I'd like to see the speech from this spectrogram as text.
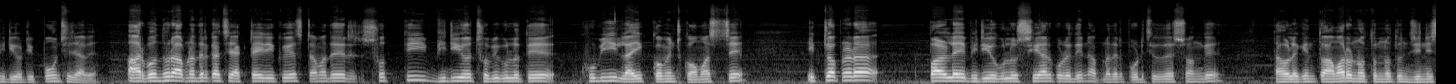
ভিডিওটি পৌঁছে যাবে। আর বন্ধুরা, আপনাদের কাছে একটাই রিকোয়েস্ট আমাদের সত্যি ভিডিও ছবিগুলোতে খুবই লাইক কমেন্ট কম আসছে। একটু আপনারা পারলে ভিডিওগুলো শেয়ার করে দিন আপনাদের পরিচিতদের সঙ্গে। তাহলে কিন্তু আমারও নতুন নতুন জিনিস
